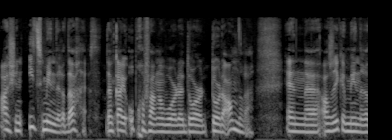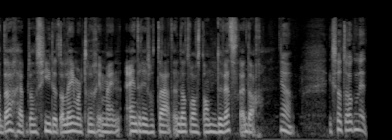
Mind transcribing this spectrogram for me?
als je een iets mindere dag hebt, dan kan je opgevangen worden door, door de anderen. En als ik een mindere dag heb, dan zie je dat alleen maar terug in mijn eindresultaat. En dat was dan de wedstrijddag. Ja. Ik zat ook net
